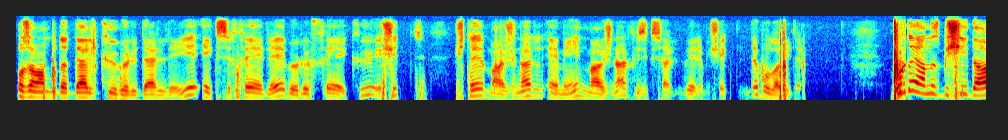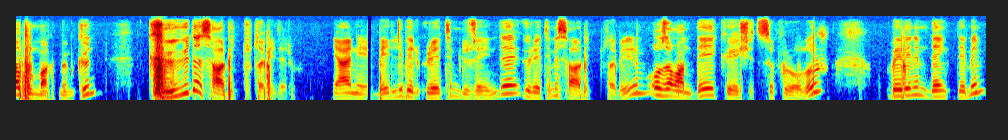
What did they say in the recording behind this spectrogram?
O zaman bu da del Q bölü del L'yi eksi FL bölü FQ eşit işte marjinal emeğin marjinal fiziksel verimi şeklinde bulabilirim. Burada yalnız bir şey daha bulmak mümkün. Q'yu de sabit tutabilirim. Yani belli bir üretim düzeyinde üretimi sabit tutabilirim. O zaman DQ eşit 0 olur. Ve benim denklemim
